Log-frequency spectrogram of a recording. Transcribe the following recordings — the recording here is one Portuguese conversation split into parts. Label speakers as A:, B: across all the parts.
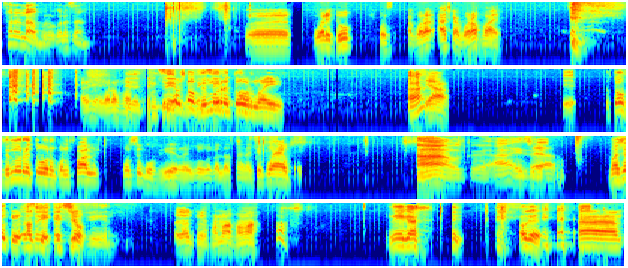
A: Fala lá, bro, coração.
B: Uh, what it do? Agora, acho que agora vai. acho que agora vai.
A: É, tem que ser,
B: Depois está
A: tem que
B: ouvindo o
A: ser,
B: retorno aí.
A: Hã?
B: Yeah. Estou ouvir meu retorno. Quando falo, consigo ouvir né, aquela cena. Tipo eco.
A: Ah, ok. Ah, é isso.
B: É. Mas ok,
A: Eu sei
B: ok.
A: é
B: It's you.
A: ouvir.
B: Ok, vamos lá, vamos lá. Ah. Nigga. ok. Ah,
